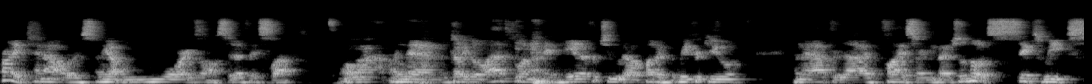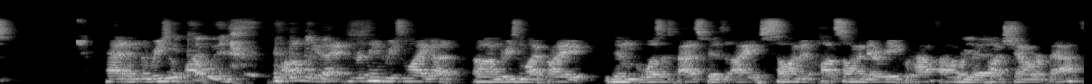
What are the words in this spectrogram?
probably 10 hours. I got more exhausted as I slept. Oh, wow. And then got to go, I to go on an inhaler for two, about a week or two. And then after that, I fly starting to. So about six weeks. And, and the reason why, COVID. probably, I, I think the reason why I got, um, the reason why I didn't, wasn't as bad is because I sauna, hot sauna every day for half hour, Yeah. hot shower, bath.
